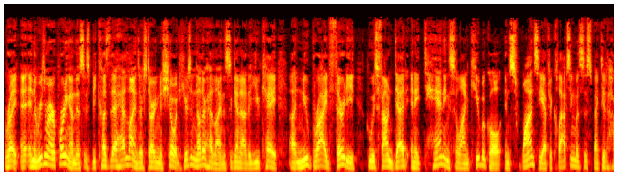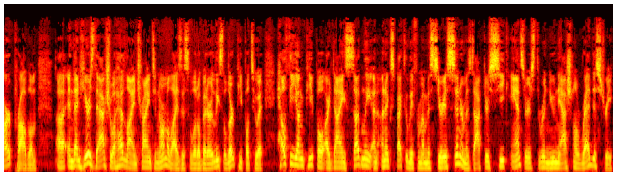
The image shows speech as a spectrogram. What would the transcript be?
Right. And, the reason why I'm reporting on this is because the headlines are starting to show it. Here's another headline. This is again out of the UK. A new bride, 30, who was found dead in a tanning salon cubicle in Swansea after collapsing with suspected heart problem. Uh, and then here's the actual headline trying to normalize this a little bit, or at least alert people to it. Healthy young people are dying suddenly and unexpectedly from a mysterious syndrome as doctors seek answers through a new national registry.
